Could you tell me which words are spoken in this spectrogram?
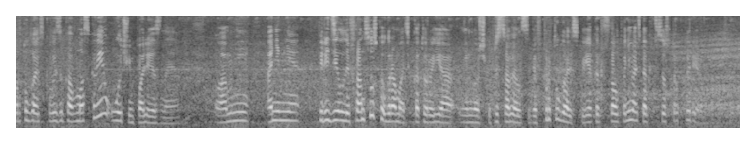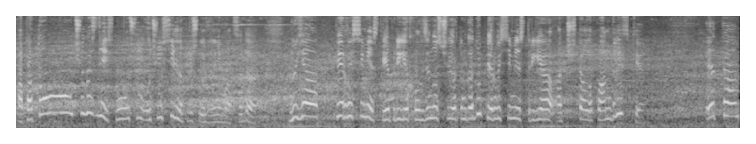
португальского языка в Москве, очень полезные. А мне, они мне переделали французскую грамматику, которую я немножечко представляла себе, в португальскую. Я как-то стала понимать, как это все структурировано. А потом училась здесь, ну, очень, очень сильно пришлось заниматься, да. Но я первый семестр, я приехала в 94 году, первый семестр я отчитала по-английски. Это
